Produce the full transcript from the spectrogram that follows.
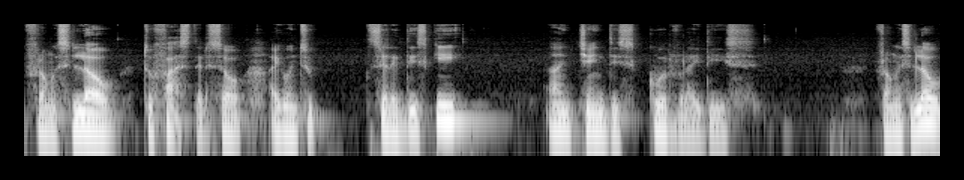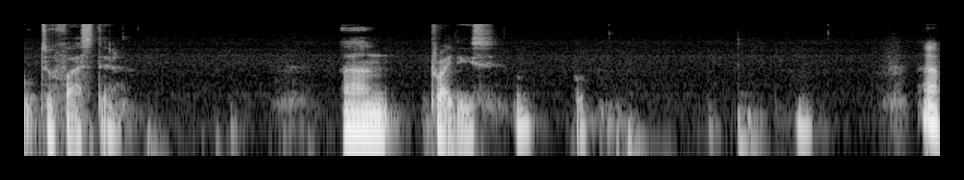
from slow to faster. So I'm going to select this key and change this curve like this from slow to faster. And try this ah,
